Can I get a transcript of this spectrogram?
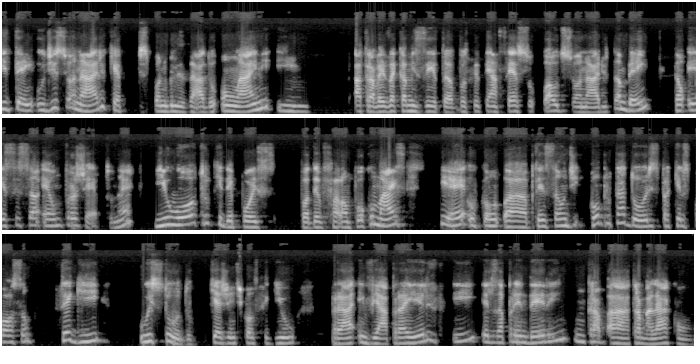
e tem o dicionário, que é disponibilizado online e através da camiseta você tem acesso ao dicionário também. Então, esse é um projeto, né? E o outro, que depois podemos falar um pouco mais, que é a obtenção de computadores para que eles possam seguir o estudo que a gente conseguiu para enviar para eles e eles aprenderem um tra a trabalhar com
